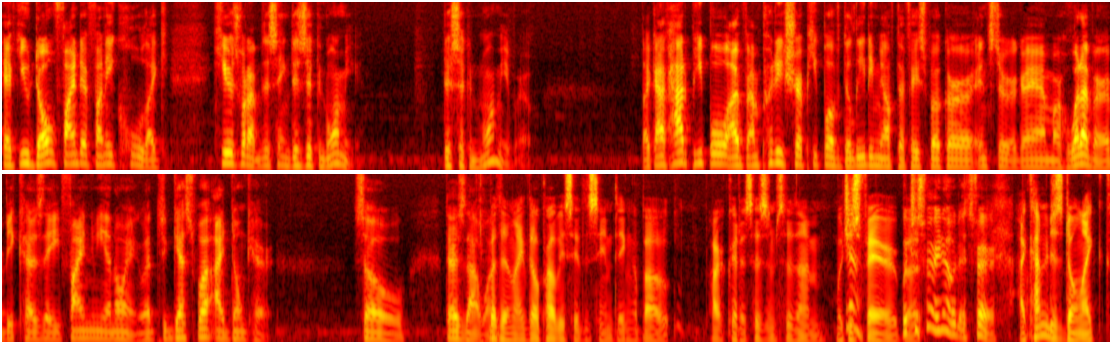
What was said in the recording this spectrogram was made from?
if you don't find it funny, cool. Like here's what I'm just saying. Just ignore me. Just ignore me, bro. Like I've had people, I've, I'm pretty sure people have deleted me off their Facebook or Instagram or whatever because they find me annoying. But guess what? I don't care. So there's that one. But then like they'll probably say the same thing about our criticisms to them, which is fair. which is fair. No, it's fair. I kind of just don't like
